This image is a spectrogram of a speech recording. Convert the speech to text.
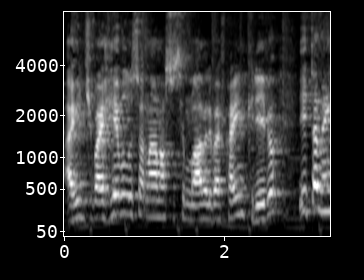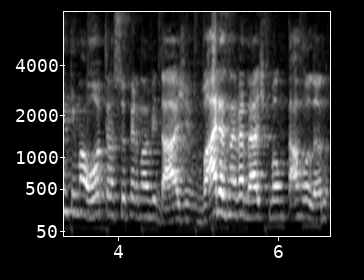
a gente vai revolucionar nosso simulado, ele vai ficar incrível. E também tem uma outra super novidade, várias na verdade, que vão estar rolando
